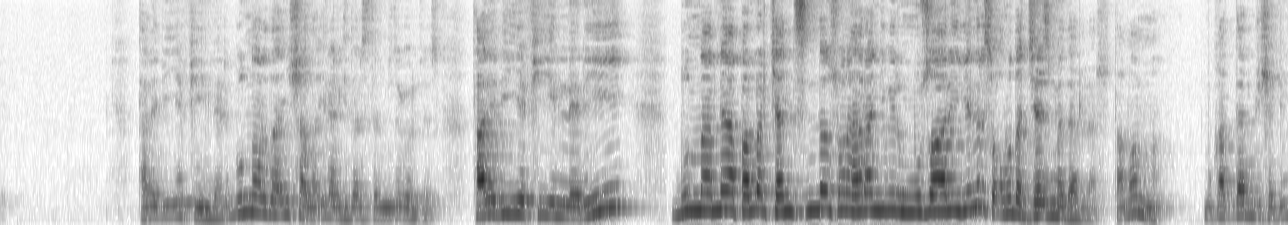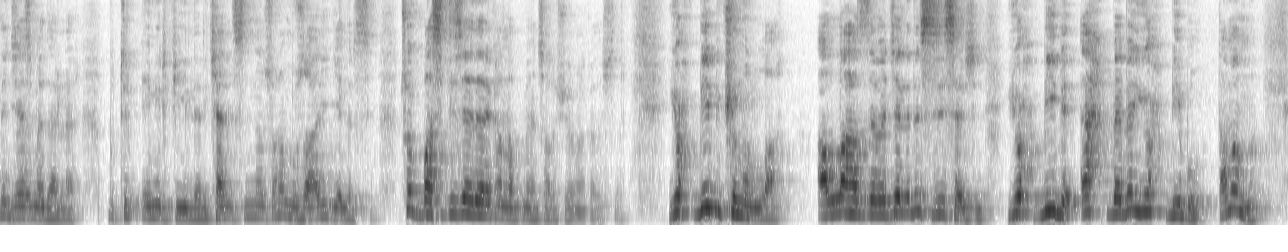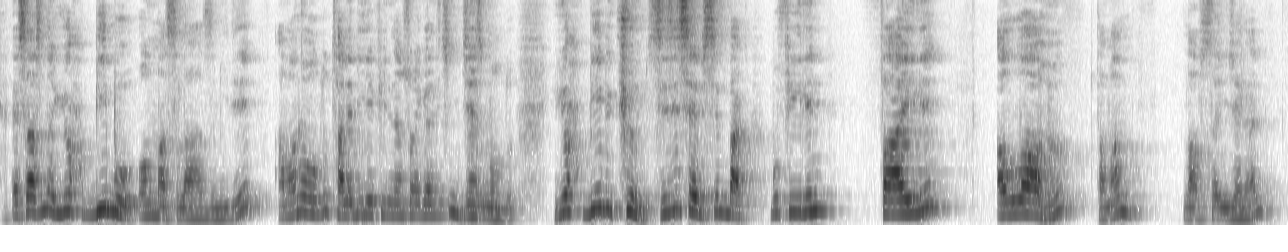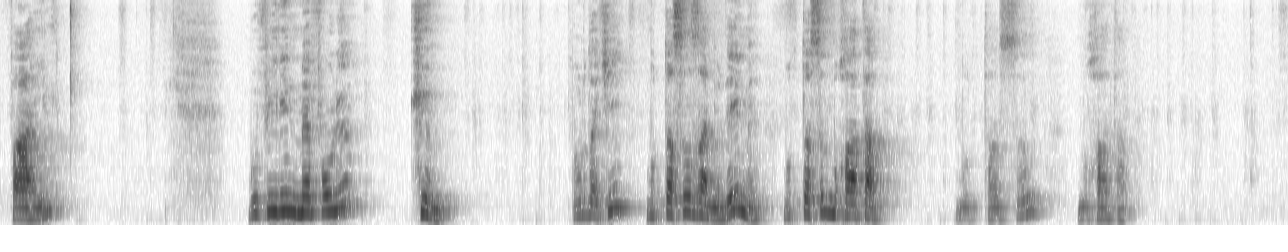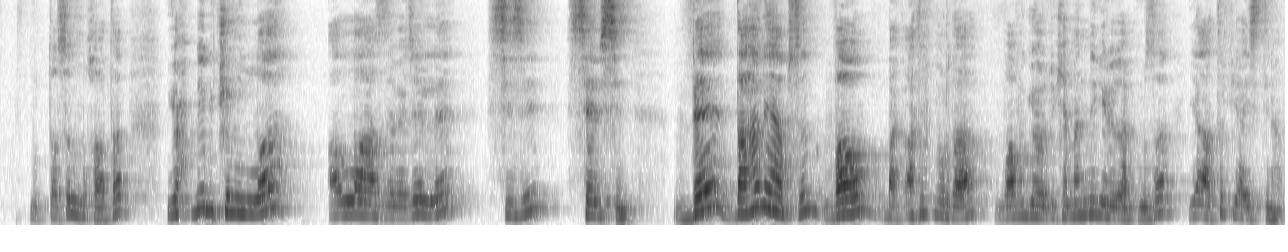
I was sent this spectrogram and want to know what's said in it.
Talebiye fiilleri. Bunları da inşallah ileriki derslerimizde göreceğiz. Talebiye fiilleri bunlar ne yaparlar? Kendisinden sonra herhangi bir muzari gelirse onu da cezmederler. Tamam mı? Mukadder bir şekilde cezmederler. Bu tür emir fiilleri kendisinden sonra muzari gelirse. Çok basitize ederek anlatmaya çalışıyorum arkadaşlar. Yuhbibkumullah. Allah Azze ve Celle de sizi sevsin. Yuhbibi, ehbebe yuhbibu. Tamam mı? Esasında yuhbibu olması lazım idi. Ama ne oldu? Talebiye fiilinden sonra geldiği için cezm oldu. Yuhbibküm. Sizi sevsin. Bak bu fiilin faili Allahu. Tamam. Lafzayı celal. Fail. Bu fiilin mef'ulü küm. Buradaki muttasıl zamir değil mi? Muttasıl muhatap. Muttasıl muhatap. Muttasıl muhatap. Yuhbibkumullah Allah Azze ve Celle sizi sevsin. Ve daha ne yapsın? Vav, bak atıf burada. Vav'u gördük hemen ne geliyor aklımıza? Ya atıf ya istinaf.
